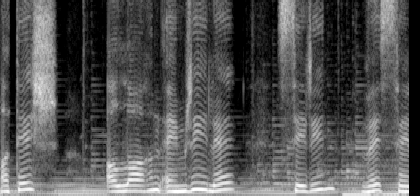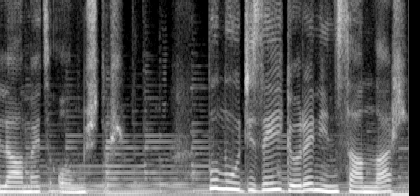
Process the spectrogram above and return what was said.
Ateş Allah'ın emriyle serin ve selamet olmuştur. Bu mucizeyi gören insanlar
